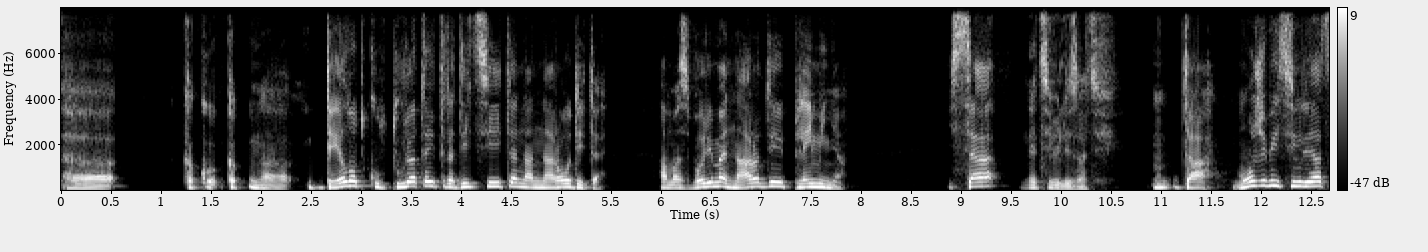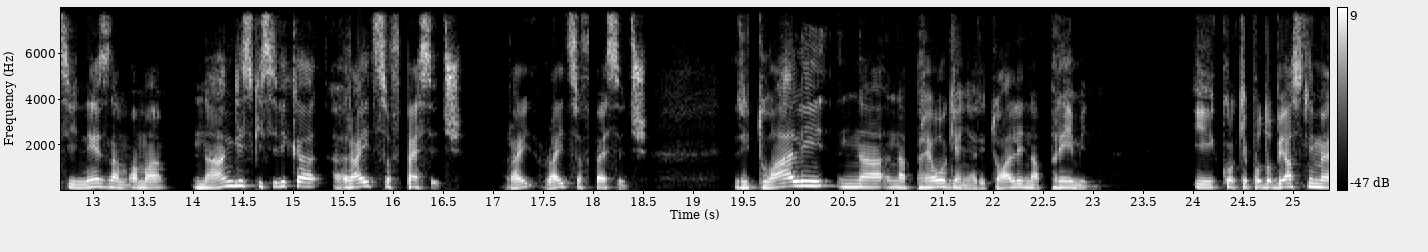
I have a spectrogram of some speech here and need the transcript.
е, како, како на дел од културата и традициите на народите. Ама збориме народи и племиња. И сега Не цивилизации. Да, може би и цивилизации, не знам, ама на англиски се вика rites of passage. Right? Rites of passage. Ритуали на, на преоѓање, ритуали на премин. И кога ќе подобјасниме,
